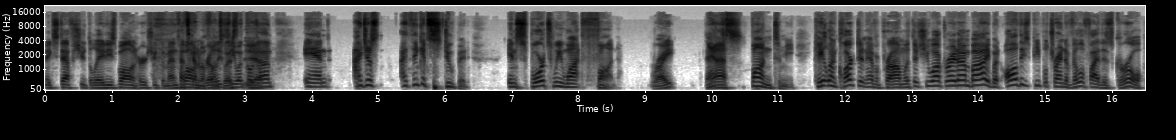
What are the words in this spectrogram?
make Steph shoot the ladies' ball and her shoot the men's That's ball, kind and of a fun really twist. see what goes Yeah. on. And I just, I think it's stupid. In sports, we want fun, right? yes. fun to me. Caitlin Clark didn't have a problem with it. She walked right on by. But all these people trying to vilify this girl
